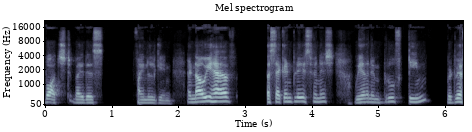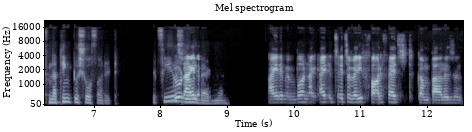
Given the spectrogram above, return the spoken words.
botched by this final game. And now we have a second place finish. We have an improved team, but we have nothing to show for it. It feels Dude, I really rem- bad, man. I remember, and I, I, it's it's a very far fetched comparison,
